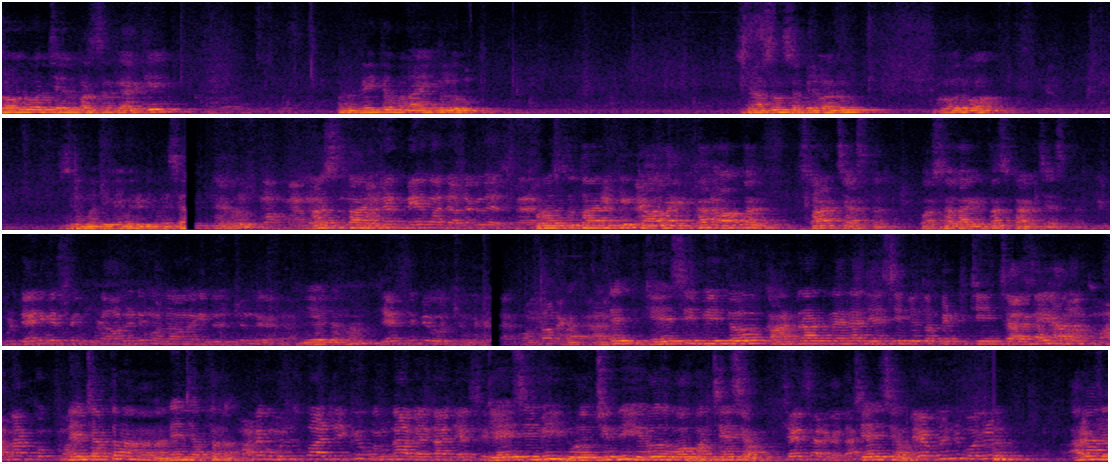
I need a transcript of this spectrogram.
గౌరవ చైర్పర్సన్ గారికి మన ప్రీతమ నాయకులు శాసనసభ్యుల వారు గౌరవ శ్రీమతి వేమిరెడ్డి ప్రసాద్ ప్రస్తుతానికి కాల ఇంకా అవతల స్టార్ట్ చేస్తారు. వర్షాలు ఆగితే స్టార్ట్ చేస్తారు. ఇప్పుడు దేనికి ఇస్తే ఇప్పుడు ఆల్రెడీ మన ఇది వచ్చింది కదా? ఏదన్నా? జేసీబీ వచ్చింది అంటే జేసీబీతో కాంట్రాక్టర్ అయినా జేసీబీతో పెట్టి చేయించాలని మన- మనకు నేను చెప్తున్నాను అన్న, నేను చెప్తున్నా. మనకు మున్సిపాలిటీకి ఉందా లేదా జేసీబీ? జేసీబీ ఇప్పుడు వచ్చింది ఈ రోజు ఓపెన్ చేసాం. చేశారు కదా? నుంచి మొదలు అలానే-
